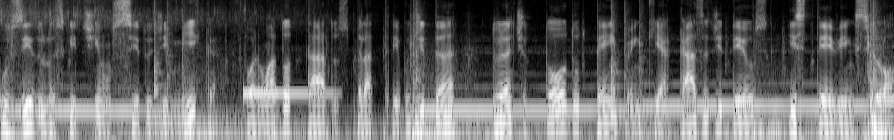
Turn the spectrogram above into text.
os ídolos que tinham sido de Mica foram adotados pela tribo de Dan durante todo o tempo em que a casa de Deus esteve em Siló.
